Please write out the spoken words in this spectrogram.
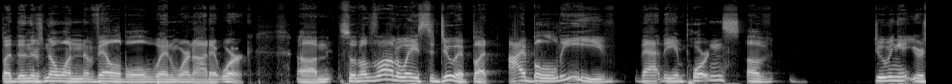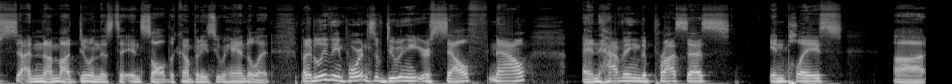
but then there's no one available when we're not at work. Um, so there's a lot of ways to do it, but I believe that the importance of doing it yourself, and I'm not doing this to insult the companies who handle it, but I believe the importance of doing it yourself now and having the process in place uh,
